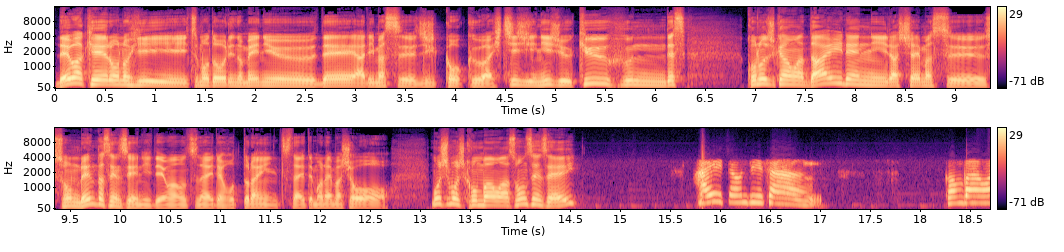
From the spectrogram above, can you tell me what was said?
では敬老の日いつも通りのメニューであります。時刻は7時29分です。この時間は大連にいらっしゃいます孫蓮華先生に電話をつないでホットライン伝えてもらいましょう。もしもしこんばんは孫先生。はいトンジーさん。こんばんは。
